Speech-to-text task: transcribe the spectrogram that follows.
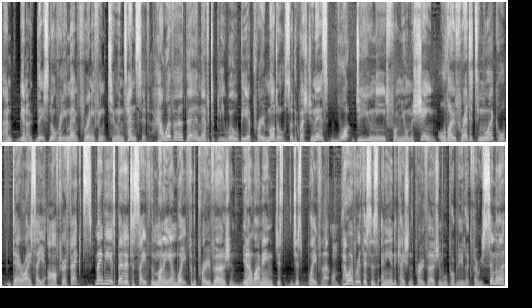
and, you know, it's not really meant for anything too intensive. However, there inevitably will be a Pro model. So the question is, what do you need from your machine? Although for editing work, or dare I say After Effects, maybe it's better to save the money and wait for the Pro version. You know what I mean? Just just wait for that one. However, if this is any indication, the Pro version will probably look very similar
